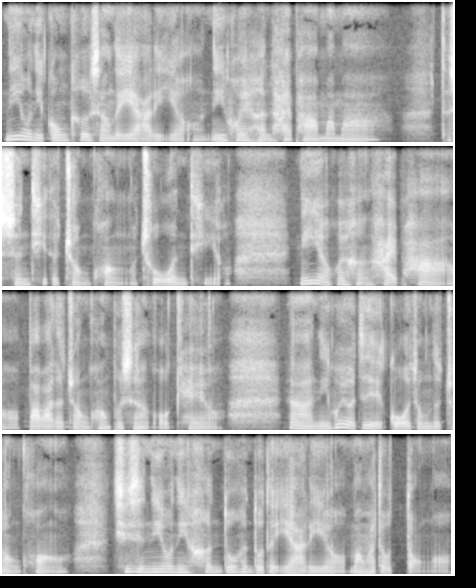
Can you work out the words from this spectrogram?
你有你功课上的压力哦，你会很害怕妈妈身体的状况出问题哦。你也会很害怕哦，爸爸的状况不是很 OK 哦。那你会有自己国中的状况哦。其实你有你很多很多的压力哦，妈妈都懂哦。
